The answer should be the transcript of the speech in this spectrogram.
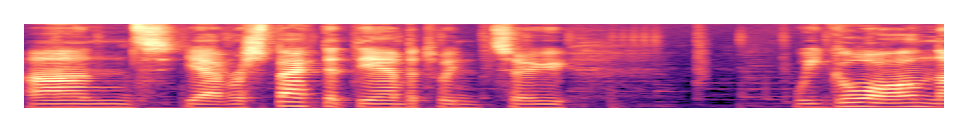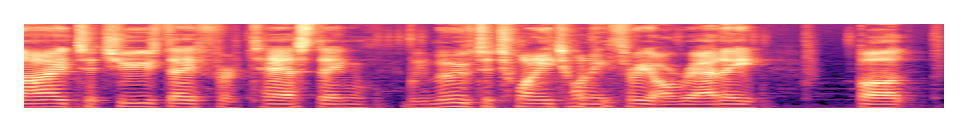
And yeah, respect at the end between the two. We go on now to Tuesday for testing. We move to 2023 already. But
